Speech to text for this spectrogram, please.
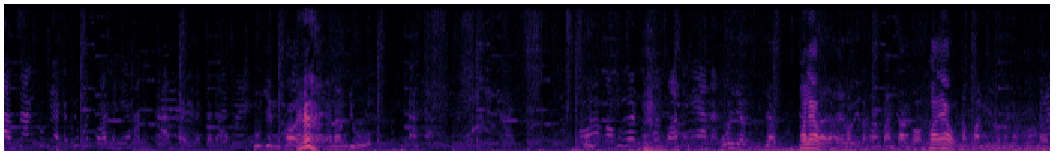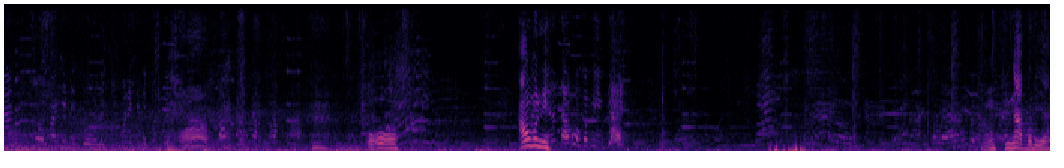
ตามจ้างคุณเนี่ยก็คือมาสอนให้เนี่ยหันร้านไปนะกระดาษตู้เย็นก็ยังให้อันนั้นอยู่เพราะว่าบอกเพื่อนที่มาซ้อนให้แน่น่ะโอ้ยอยากอยากพอแล้วยากให้เราเอ็นอาหารตามช่างก่อนพอแล้วนักปันนี่เราก็ยังกินได้บอกว่าแค่ในตัวเลยกิน โอ้โอ้โอ้เอามานี่ตามพวกกระบี่ไก่อืมสิงับบ่เนี่ย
